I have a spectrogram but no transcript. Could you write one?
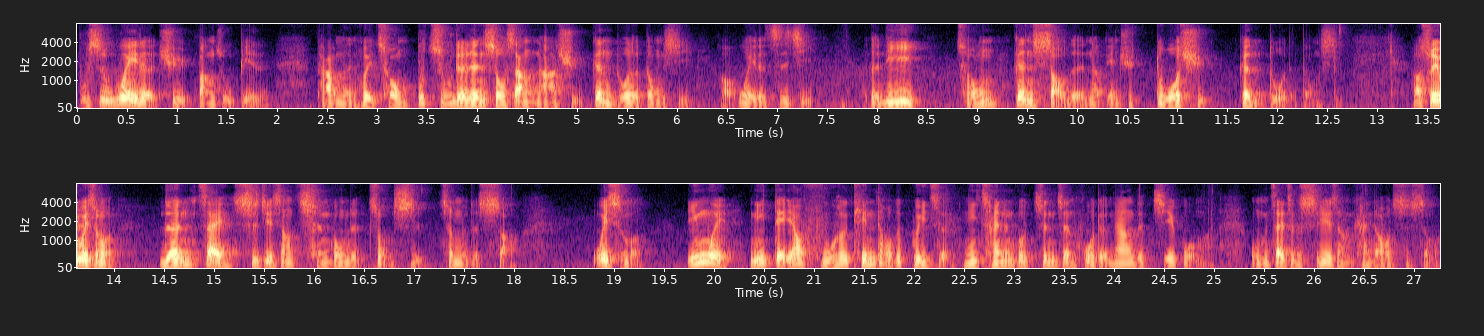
不是为了去帮助别人，他们会从不足的人手上拿取更多的东西。哦，为了自己的利益，从更少的人那边去夺取更多的东西。啊，所以为什么人在世界上成功的总是这么的少？为什么？因为你得要符合天道的规则，你才能够真正获得那样的结果嘛。我们在这个世界上看到的是什么？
